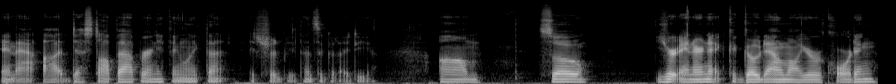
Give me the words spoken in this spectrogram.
an a, desktop app or anything like that. It should be. That's a good idea. Um, so, your internet could go down while you're recording,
